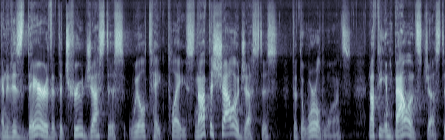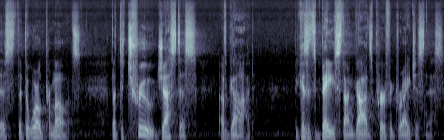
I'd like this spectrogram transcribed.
And it is there that the true justice will take place. Not the shallow justice that the world wants, not the imbalanced justice that the world promotes, but the true justice of God, because it's based on God's perfect righteousness.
